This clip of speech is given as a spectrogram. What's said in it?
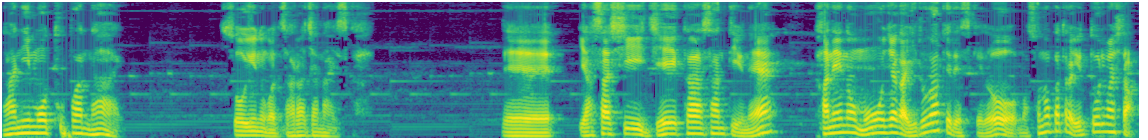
何も飛ばない。そういうのがザラじゃないですか。で、優しいジェイカーさんっていうね、金の亡者がいるわけですけど、まあ、その方が言っておりました。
